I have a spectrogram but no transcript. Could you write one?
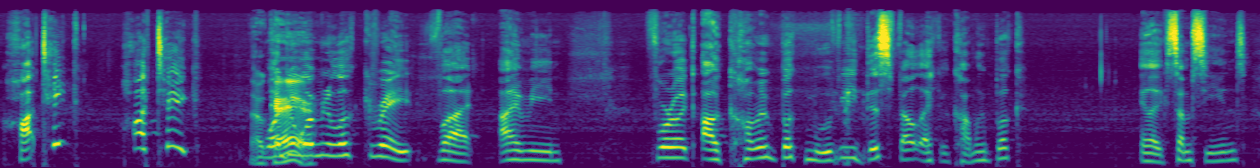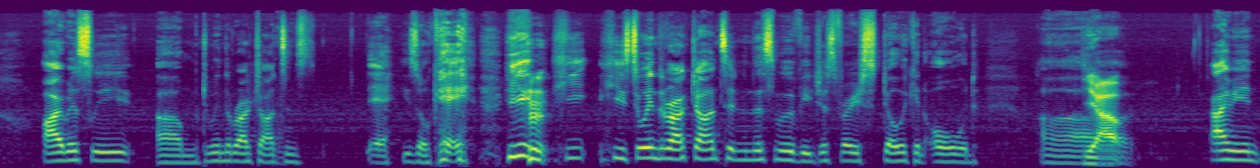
Hot take? Hot take. Okay. Wonder Woman looked great, but I mean, for like a comic book movie, this felt like a comic book. In like some scenes, obviously, um, Dwayne the Rock Johnson's, yeah, he's okay. He hmm. he he's doing the Rock Johnson in this movie, just very stoic and old. Uh, yeah. I mean,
